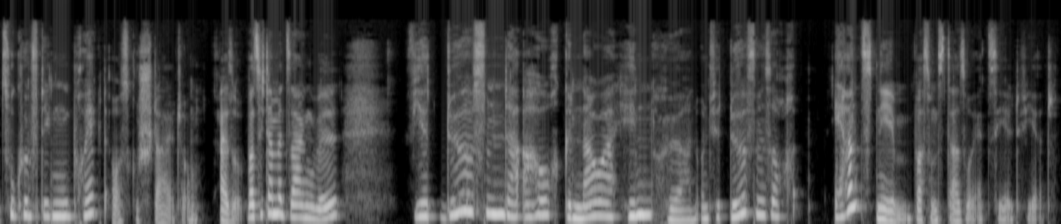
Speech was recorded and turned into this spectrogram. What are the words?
zukünftigen Projektausgestaltung. Also, was ich damit sagen will, wir dürfen da auch genauer hinhören und wir dürfen es auch ernst nehmen, was uns da so erzählt wird.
